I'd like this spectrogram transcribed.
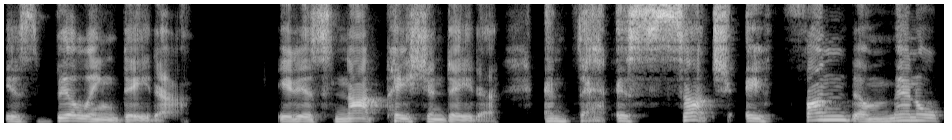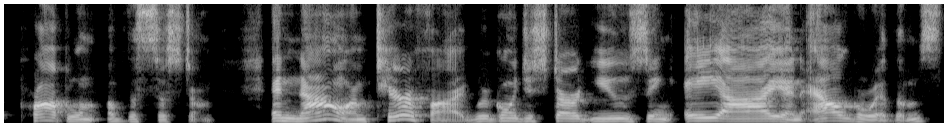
is billing data. It is not patient data. And that is such a fundamental problem of the system. And now I'm terrified. We're going to start using AI and algorithms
